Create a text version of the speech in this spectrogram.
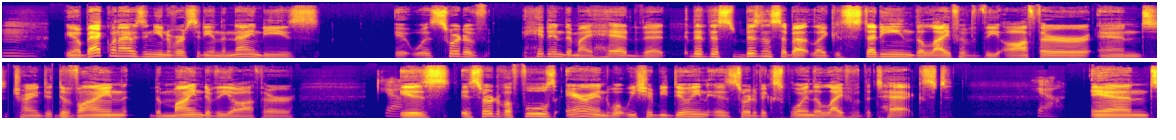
Mm. You know, back when I was in university in the 90s, it was sort of hit into my head that that this business about like studying the life of the author and trying to divine the mind of the author Yeah. is is sort of a fool's errand. What we should be doing is sort of exploring the life of the text. yeah. And,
